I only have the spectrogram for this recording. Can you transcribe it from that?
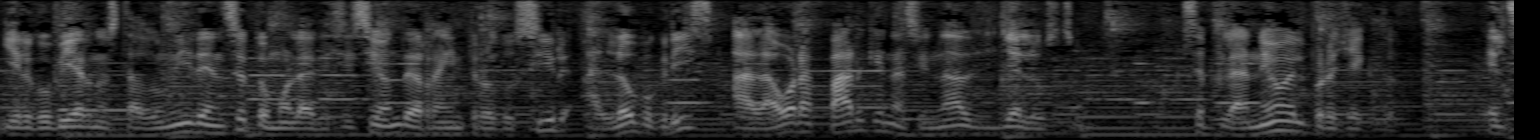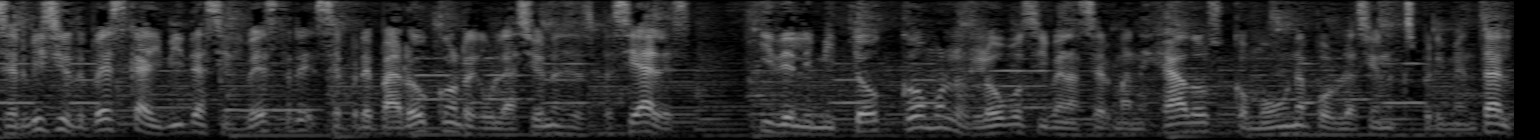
y el gobierno estadounidense tomó la decisión de reintroducir al lobo gris al ahora Parque Nacional Yellowstone. Se planeó el proyecto. El Servicio de Pesca y Vida Silvestre se preparó con regulaciones especiales y delimitó cómo los lobos iban a ser manejados como una población experimental.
